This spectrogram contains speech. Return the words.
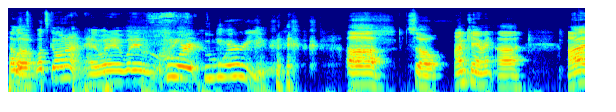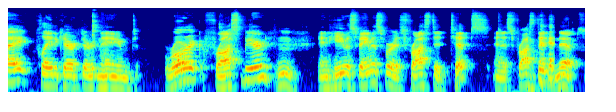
Hello. what's, what's going on? Hey, What, what, who were who were you? Uh, so I'm Cameron. Uh, I played a character named Rorik Frostbeard, Mm. And he was famous for his frosted tips and his frosted nips.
